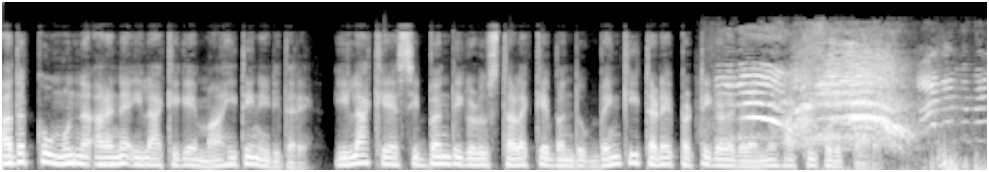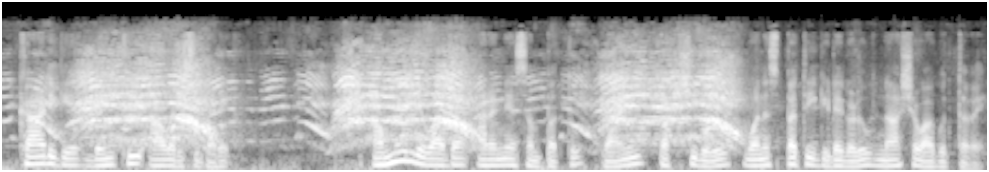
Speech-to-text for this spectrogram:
ಅದಕ್ಕೂ ಮುನ್ನ ಅರಣ್ಯ ಇಲಾಖೆಗೆ ಮಾಹಿತಿ ನೀಡಿದರೆ, ಇಲಾಖೆಯ ಸಿಬ್ಬಂದಿಗಳು ಸ್ಥಳಕ್ಕೆ ಬಂದು ಬೆಂಕಿ ತಡೆ ಪಟ್ಟಿಗಳನ್ನು ಹಾಕಿಕೊಡುತ್ತಾರೆ ಕಾಡಿಗೆ ಬೆಂಕಿ ಆವರಿಸಿದರೆ, ಅಮೂಲ್ಯವಾದ ಅರಣ್ಯ ಸಂಪತ್ತು, ಪ್ರಾಣಿ, ಪಕ್ಷಿಗಳು, ವನಸ್ಪತಿ ಗಿಡಗಳು ನಾಶವಾಗುತ್ತವೆ.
